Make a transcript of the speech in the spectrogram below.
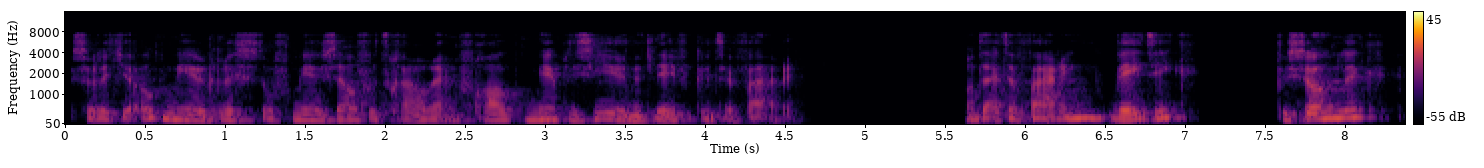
Zodat je ook meer rust of meer zelfvertrouwen en vooral ook meer plezier in het leven kunt ervaren. Want uit ervaring weet ik, persoonlijk,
